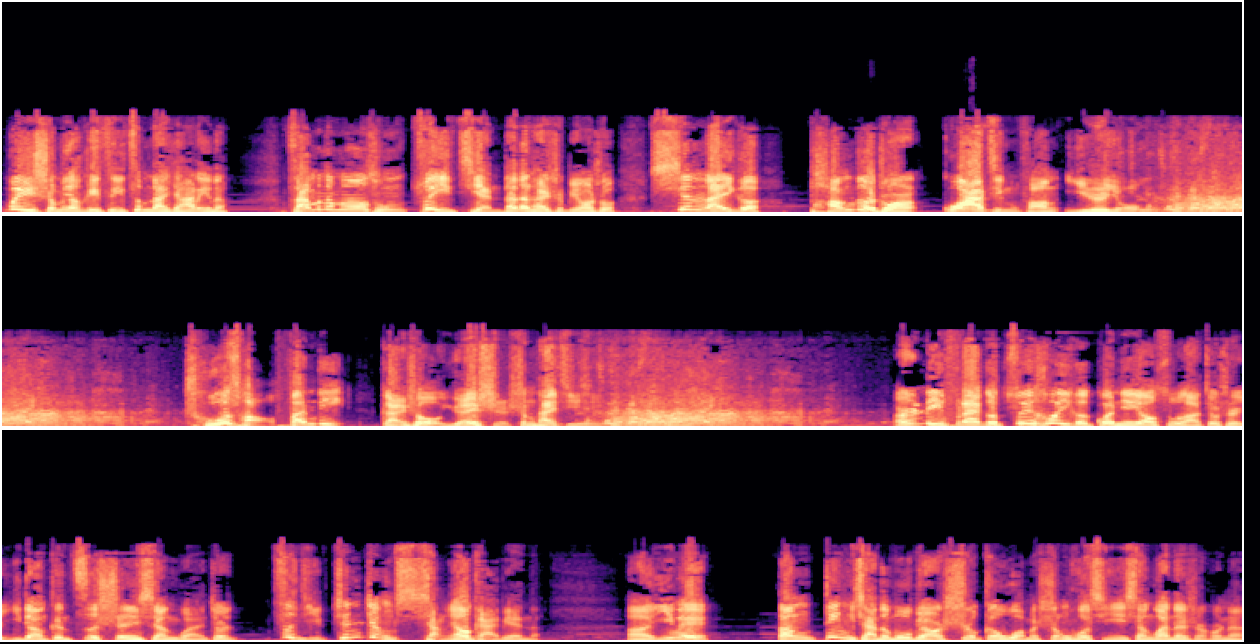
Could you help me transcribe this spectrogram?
为什么要给自己这么大压力呢？咱们能不能从最简单的开始？比方说，先来一个。庞各庄刮景房一日游，除草翻地，感受原始生态气息。而立 flag 最后一个关键要素呢，就是一定要跟自身相关，就是自己真正想要改变的，啊，因为当定下的目标是跟我们生活息息相关的时候呢，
